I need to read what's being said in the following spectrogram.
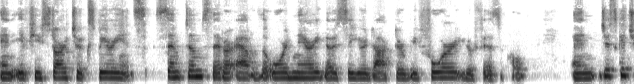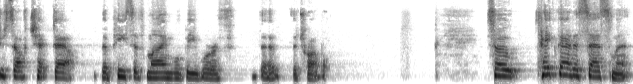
And if you start to experience symptoms that are out of the ordinary, go see your doctor before your physical and just get yourself checked out. The peace of mind will be worth the, the trouble. So take that assessment.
